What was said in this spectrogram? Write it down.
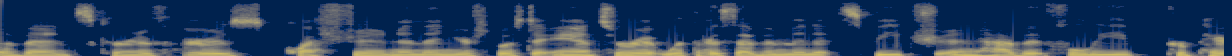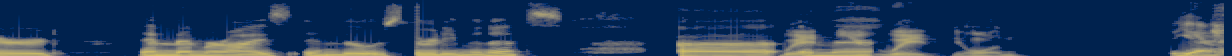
events, current affairs question, and then you're supposed to answer it with a seven minute speech and have it fully prepared and memorized in those 30 minutes. Uh, Wait, and then, you wait, hold on. yeah. You,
